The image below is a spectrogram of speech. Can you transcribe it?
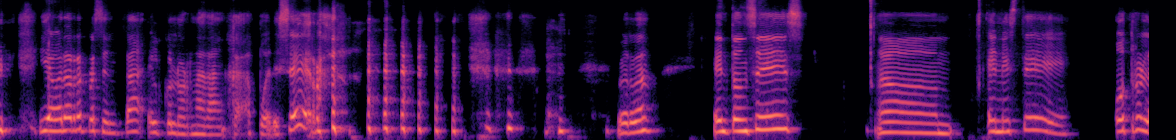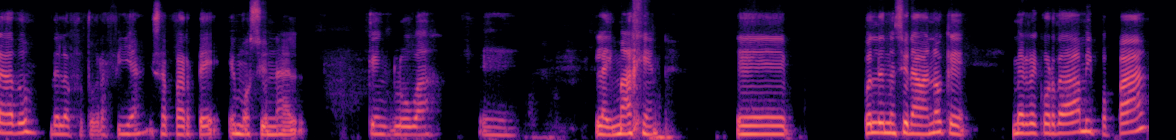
y ahora representa el color naranja. Puede ser. ¿Verdad? Entonces, en este otro lado de la fotografía, esa parte emocional que engloba eh, la imagen, eh, pues les mencionaba, ¿no? Que me recordaba a mi papá.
